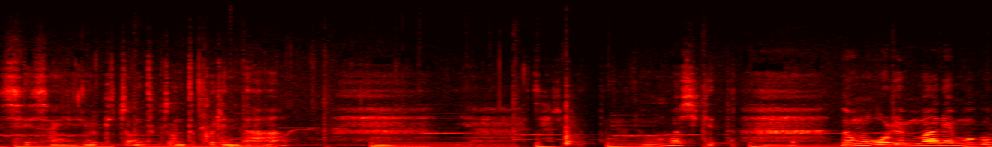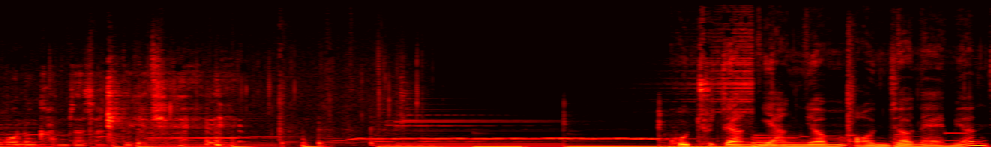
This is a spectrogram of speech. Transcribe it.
세상에 이렇게 쫀득쫀득 끓인다. 이야 잘 익었다. 너무 맛있겠다. 너무 오랜만에 먹어보는 감자장떡이지. 고추장 양념 얹어 내면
